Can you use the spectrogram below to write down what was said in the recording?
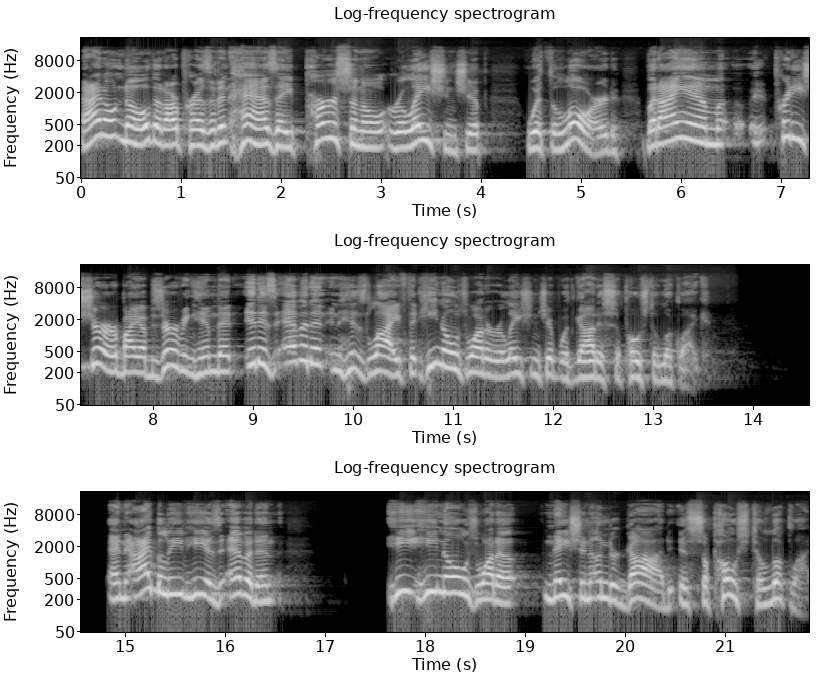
Now, I don't know that our president has a personal relationship with the Lord, but I am pretty sure by observing him that it is evident in his life that he knows what a relationship with God is supposed to look like. And I believe he is evident, he, he knows what a nation under God is supposed to look like.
